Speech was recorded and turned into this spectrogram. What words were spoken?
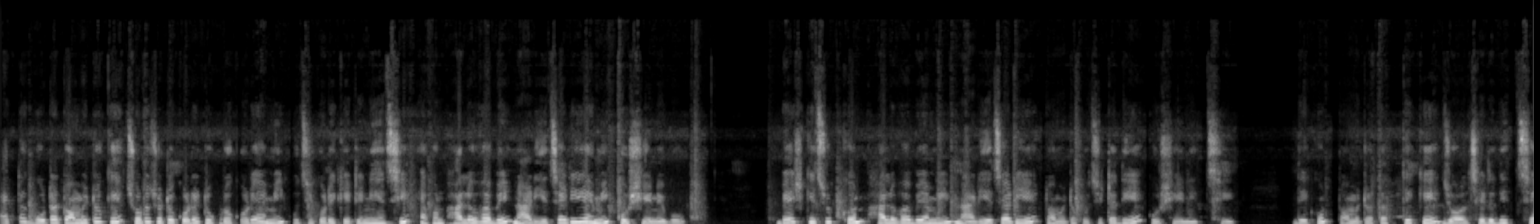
একটা গোটা টমেটোকে ছোট ছোট করে টুকরো করে আমি কুচি করে কেটে নিয়েছি। এখন ভালোভাবে নাড়িয়ে চাড়িয়ে আমি কষিয়ে নেব। বেশ কিছুক্ষণ ভালোভাবে আমি নাড়িয়ে চাড়িয়ে টমেটো কুচিটা দিয়ে কষিয়ে নিচ্ছি। দেখুন, টমেটোটার থেকে জল ছেড়ে দিচ্ছে।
